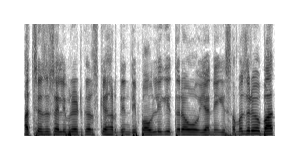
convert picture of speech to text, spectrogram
अच्छे से सेलिब्रेट कर सके, हर दिन दीपावली की तरह हो, यानी कि समझ रहे हो बात?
